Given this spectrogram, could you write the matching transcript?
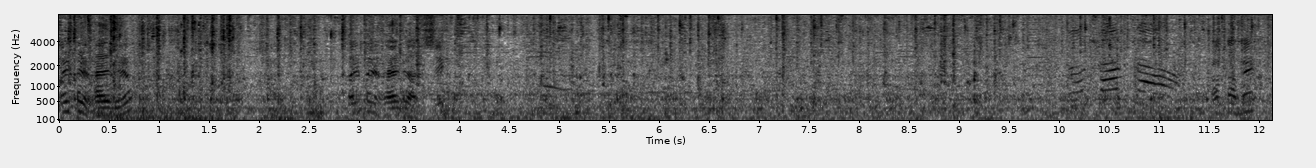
빨리빨리 가야 돼요? 빨리빨리 가야지, 아저씨. 없었어. 깜깜해?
